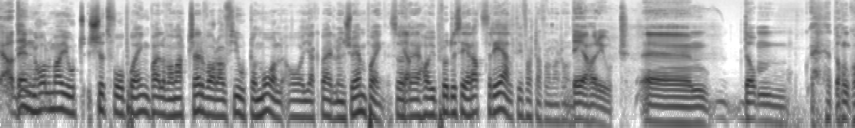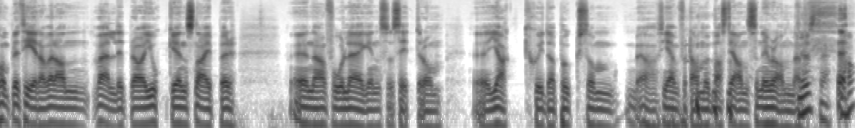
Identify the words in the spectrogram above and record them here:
Ja, den- Engholm har gjort 22 poäng på 11 matcher, varav 14 mål och Jack Berglund 21 poäng. Så Ja. det har ju producerats rejält i första formationen. Det har det gjort. Ehm, De, de kompletterar varandra väldigt bra. Jocke en sniper. Eh, När han får lägen så sitter de. Eh, Jack skyddar puck som ja, jämfört han med Bastiansen ibland. Men, Just det.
